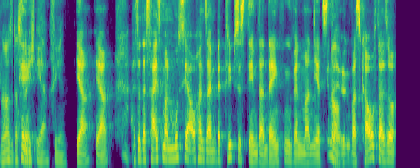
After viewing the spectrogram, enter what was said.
Ne, also das Okay. würde ich eher empfehlen. Ja, ja. Also das heißt, man muss ja auch an sein Betriebssystem dann denken, wenn man jetzt Genau. äh, irgendwas kauft. Also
